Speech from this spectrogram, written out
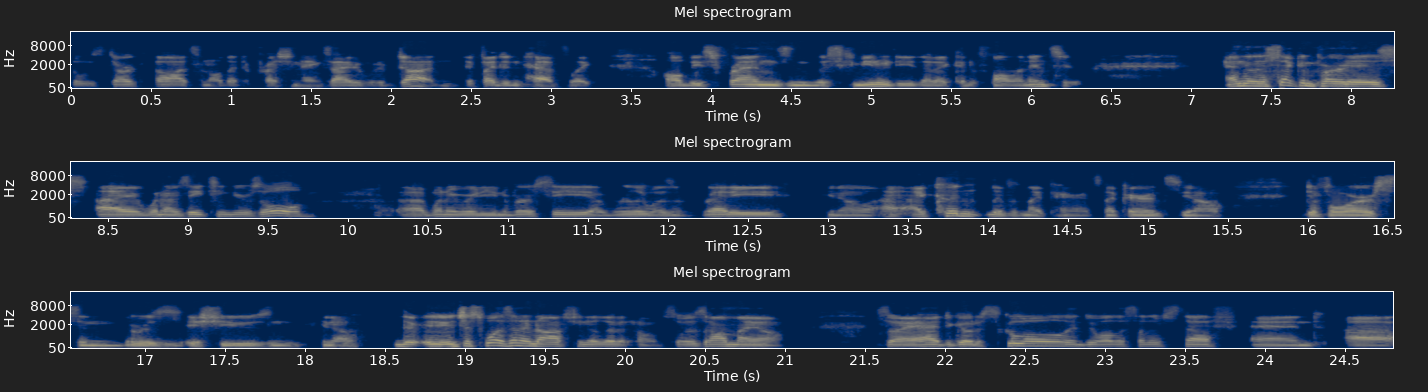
those dark thoughts and all that depression anxiety would have done if I didn't have like all these friends and this community that I could have fallen into. And then the second part is I when I was 18 years old, uh, when I went to university, I really wasn't ready. You know, I, I couldn't live with my parents. My parents, you know, divorced and there was issues and, you know, there, it just wasn't an option to live at home. So it was on my own. So I had to go to school and do all this other stuff. And uh,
